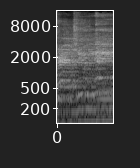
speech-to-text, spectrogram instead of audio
Congratulations.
